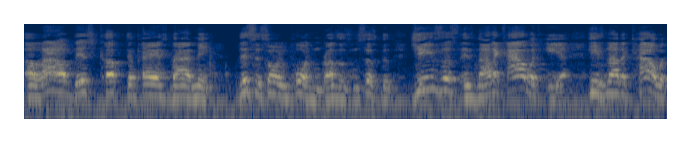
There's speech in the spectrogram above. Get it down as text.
allow this cup to pass by me. This is so important, brothers and sisters. Jesus is not a coward here. He's not a coward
